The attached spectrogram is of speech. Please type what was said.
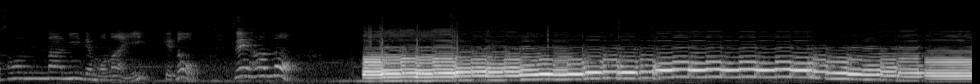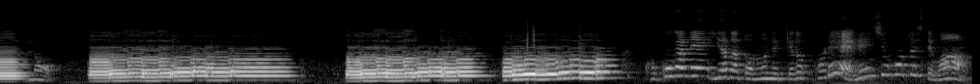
そんなにでもないけど前半ののけどこれ練習法としては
